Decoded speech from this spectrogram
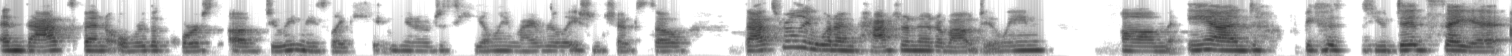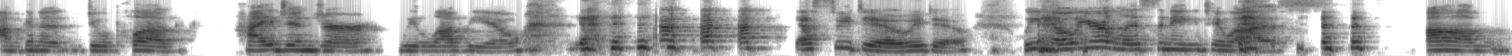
And that's been over the course of doing these, like, you know, just healing my relationships. So that's really what I'm passionate about doing. Um, and because you did say it, I'm going to do a plug. Hi, Ginger. We love you. yes, we do. We do. We know you're listening to us. um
